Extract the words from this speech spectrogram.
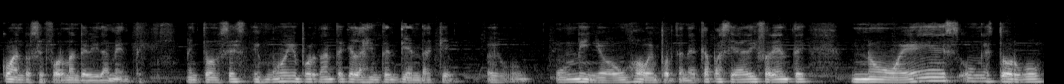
cuando se forman debidamente. Entonces es muy importante que la gente entienda que eh, un niño o un joven por tener capacidades diferentes no es un estorbo,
